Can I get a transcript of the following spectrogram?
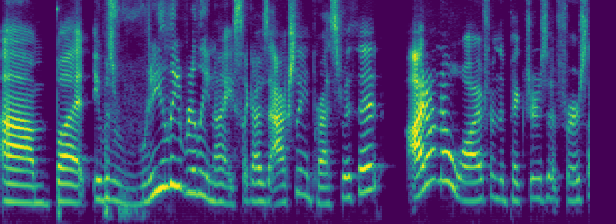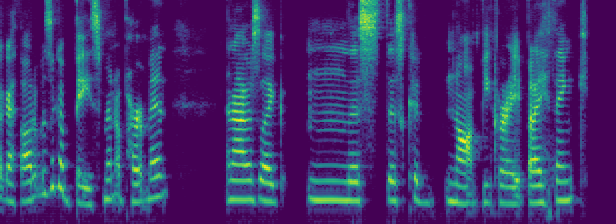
um, but it was really, really nice. Like I was actually impressed with it. I don't know why from the pictures at first. Like I thought it was like a basement apartment, and I was like, mm, this this could not be great. But I think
